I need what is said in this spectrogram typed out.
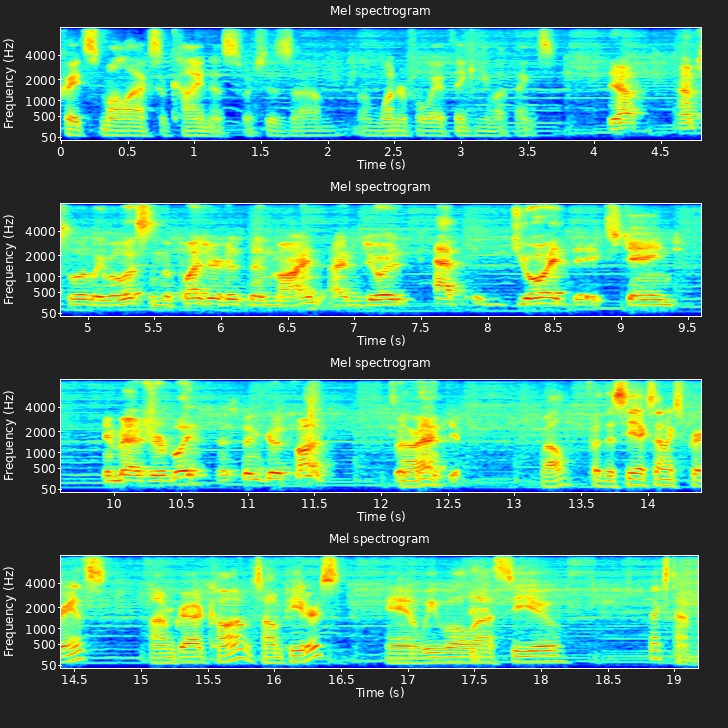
create small acts of kindness, which is um, a wonderful way of thinking about things. Yeah, absolutely. Well, listen, the pleasure has been mine. I enjoyed have enjoyed the exchange immeasurably. It's been good fun. So All thank right. you. Well, for the CXM experience, I'm Grad Conn, Tom Peters, and we will uh, see you next time.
